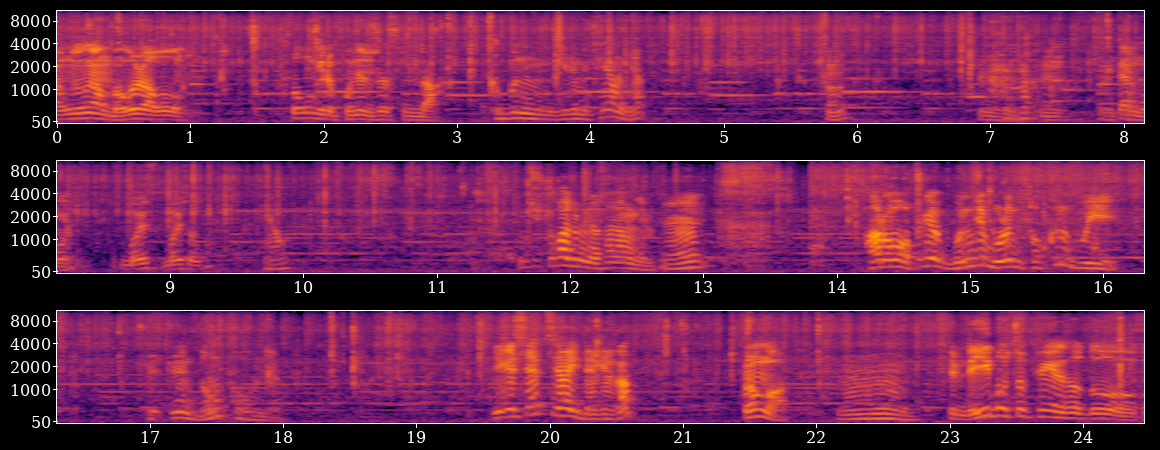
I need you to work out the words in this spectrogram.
영경 형 먹으라고 소고기를 보내주셨습니다. 그분 이름이 태영이야? 음, 음. 일단 뭐, 뭐, 있- 뭐 있어서? 태영? 김치 추가 좀요 사장님. 응. 바로 어떻게 뭔지 모르는데 더 큰 부위. 이게 너무 커 근데. 이게 세트야 이 네 개가? 그런 거 같아. 음. 지금 네이버 쇼핑에서도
